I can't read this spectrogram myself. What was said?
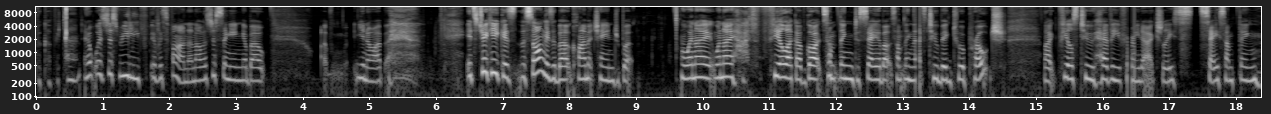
recovery time. And it was just really, it was fun. And I was just singing about, uh, you know, I, it's tricky because the song is about climate change, but when I when I feel like I've got something to say about something that's too big to approach, like feels too heavy for me to actually say something.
